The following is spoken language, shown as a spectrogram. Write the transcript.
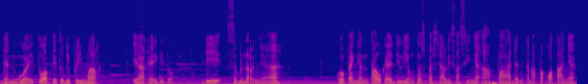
dan gue itu waktu itu di Primark. Ya kayak gitu. Jadi sebenarnya gue pengen tahu kayak di Lyon tuh spesialisasinya apa dan kenapa kotanya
